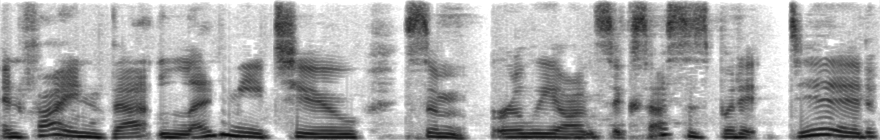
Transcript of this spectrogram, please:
And find that led me to some early on successes, but it did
